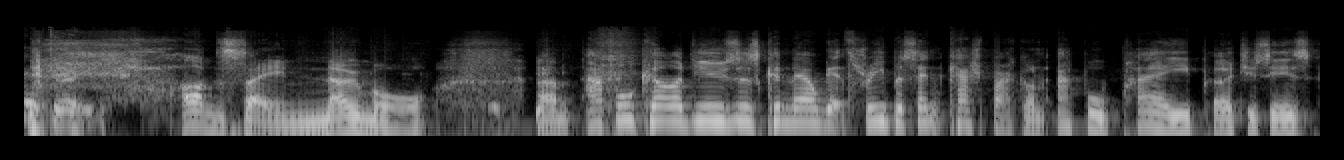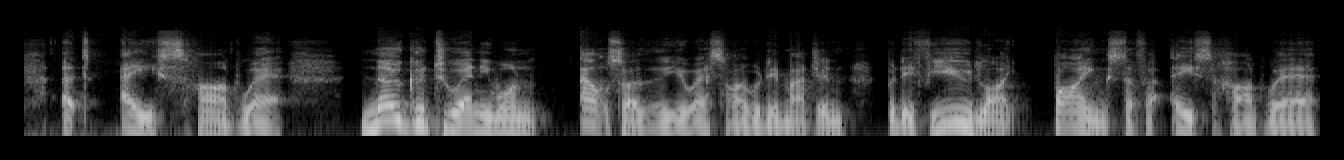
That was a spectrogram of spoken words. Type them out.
okay. I'm saying no more. Um, Apple Card users can now get 3% cash back on Apple Pay purchases at Ace Hardware. No good to anyone outside of the US, I would imagine. But if you like buying stuff at Ace Hardware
